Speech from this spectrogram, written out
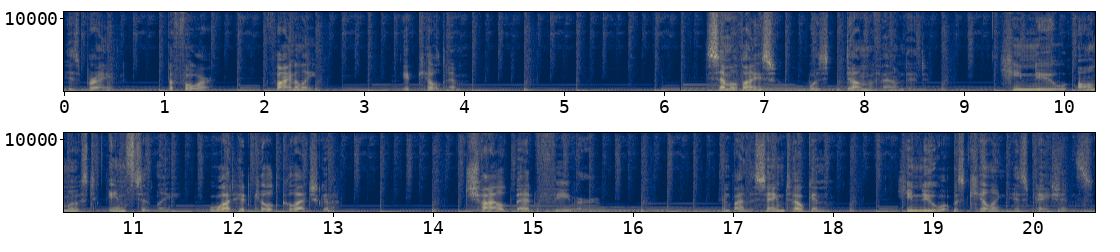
his brain, before, finally, it killed him. Semmelweis was dumbfounded. He knew almost instantly what had killed Kolletschka childbed fever. And by the same token, he knew what was killing his patients.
